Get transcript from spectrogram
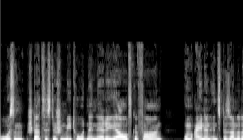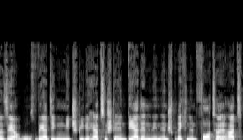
großen statistischen Methoden in der Regel aufgefahren, um einen insbesondere sehr hochwertigen Mietspiegel herzustellen, der denn den entsprechenden Vorteil hat,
